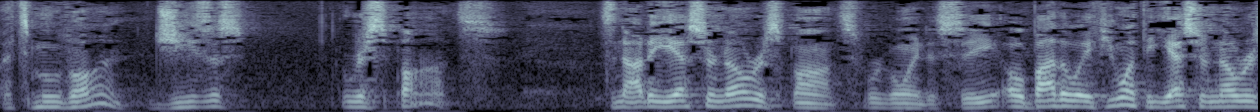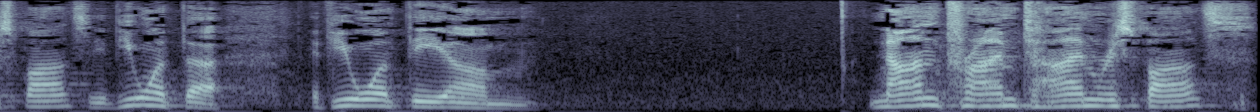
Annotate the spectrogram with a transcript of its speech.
Let's move on. Jesus' response. It's not a yes or no response we're going to see. Oh, by the way, if you want the yes or no response, if you want the, if you want the, um, non-prime time response,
